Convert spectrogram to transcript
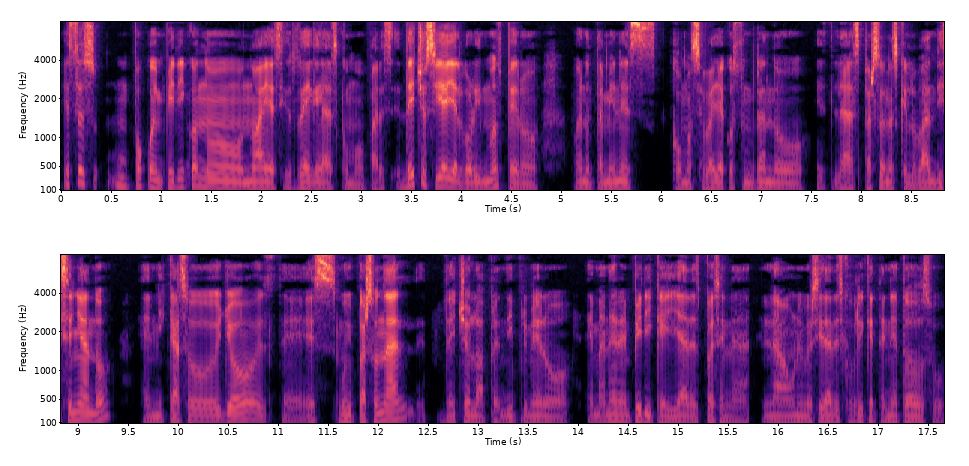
Esto es un poco empírico, no, no hay así reglas como parece. De hecho sí hay algoritmos, pero bueno, también es como se vaya acostumbrando las personas que lo van diseñando. En mi caso yo este, es muy personal, de hecho lo aprendí primero de manera empírica y ya después en la, en la universidad descubrí que tenía todo su,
